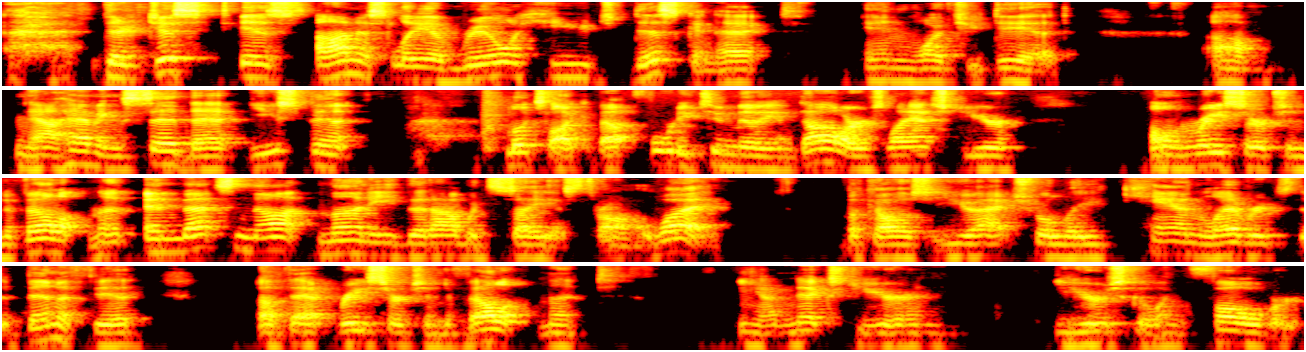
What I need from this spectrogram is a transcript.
there just is honestly a real huge disconnect in what you did. Um, now, having said that, you spent looks like about $42 million last year on research and development, and that's not money that I would say is thrown away because you actually can leverage the benefit of that research and development you know next year and years going forward.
